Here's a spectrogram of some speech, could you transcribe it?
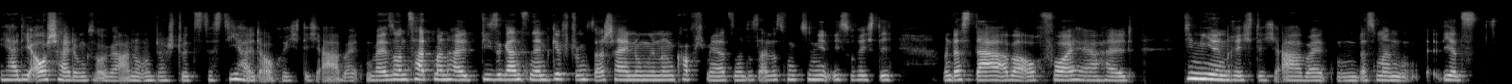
ja, die Ausscheidungsorgane unterstützt, dass die halt auch richtig arbeiten. Weil sonst hat man halt diese ganzen Entgiftungserscheinungen und Kopfschmerzen und das alles funktioniert nicht so richtig. Und dass da aber auch vorher halt die Nieren richtig arbeiten, dass man jetzt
